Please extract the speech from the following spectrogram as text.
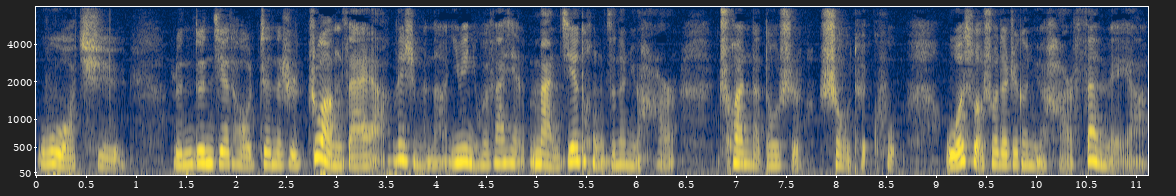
我去，伦敦街头真的是壮哉啊！为什么呢？因为你会发现满街筒子的女孩儿穿的都是瘦腿裤。我所说的这个女孩范围啊，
